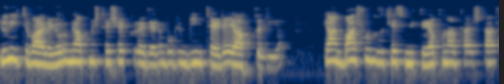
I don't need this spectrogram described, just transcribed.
Dün itibariyle yorum yapmış. Teşekkür ederim. Bugün 1000 TL yattı diye. Yani başvurunuzu kesinlikle yapın arkadaşlar.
